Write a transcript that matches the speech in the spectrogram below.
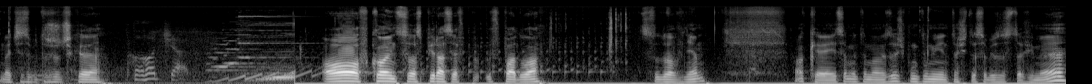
Dajcie sobie troszeczkę... O, w końcu aspiracja wp wpadła. Cudownie. Okej, co my tu mamy? Zrobić punkt umiejętności, to sobie zostawimy.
